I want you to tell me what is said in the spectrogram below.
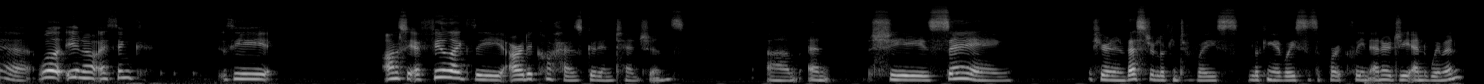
Yeah. Well, you know, I think the honestly, I feel like the article has good intentions, um, and she's saying if you're an investor looking to ways looking at ways to support clean energy and women,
